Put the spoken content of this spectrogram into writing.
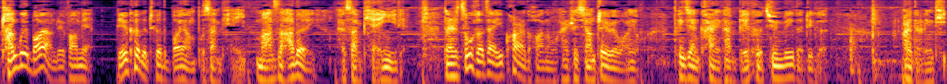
常规保养这方面，别克的车的保养不算便宜，马自达的还算便宜一点。但是综合在一块儿的话呢，我还是向这位网友推荐看一看别克君威的这个 2.0T。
